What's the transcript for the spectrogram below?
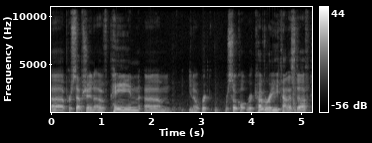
uh, perception of pain, um, you know, rec- so-called recovery kind of stuff,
